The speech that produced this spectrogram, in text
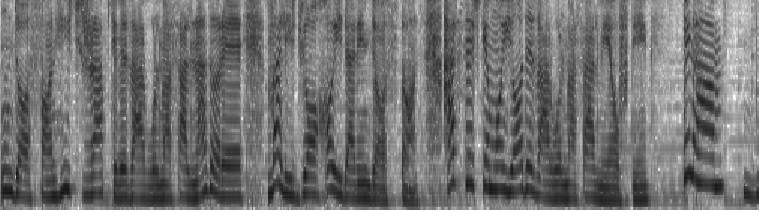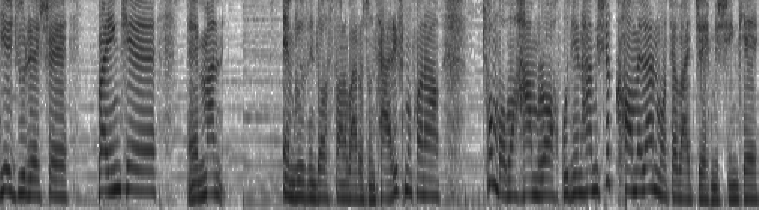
اون داستان هیچ ربطی به ضرب المثل نداره ولی جاهایی در این داستان هستش که ما یاد ضرب المثل میافتیم. این هم یه جورشه و اینکه من امروز این داستان رو براتون تعریف می‌کنم. چون با ما همراه بودین همیشه کاملا متوجه میشین که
